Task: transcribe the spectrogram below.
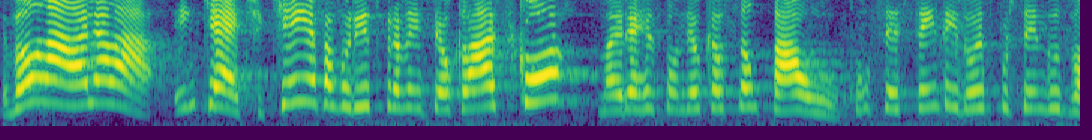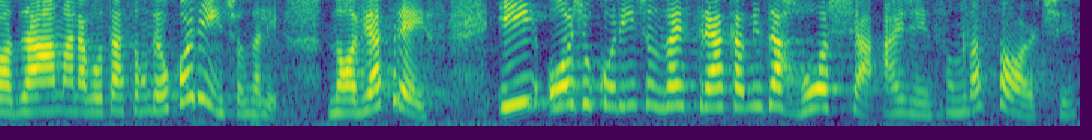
Vamos lá, olha lá. Enquete. Quem é favorito para vencer o clássico? A maioria respondeu que é o São Paulo, com 62% dos votos. Ah, mas na votação deu o Corinthians ali. 9 a 3. E hoje o Corinthians vai estrear a camisa roxa. Ai, gente, isso não dá sorte.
